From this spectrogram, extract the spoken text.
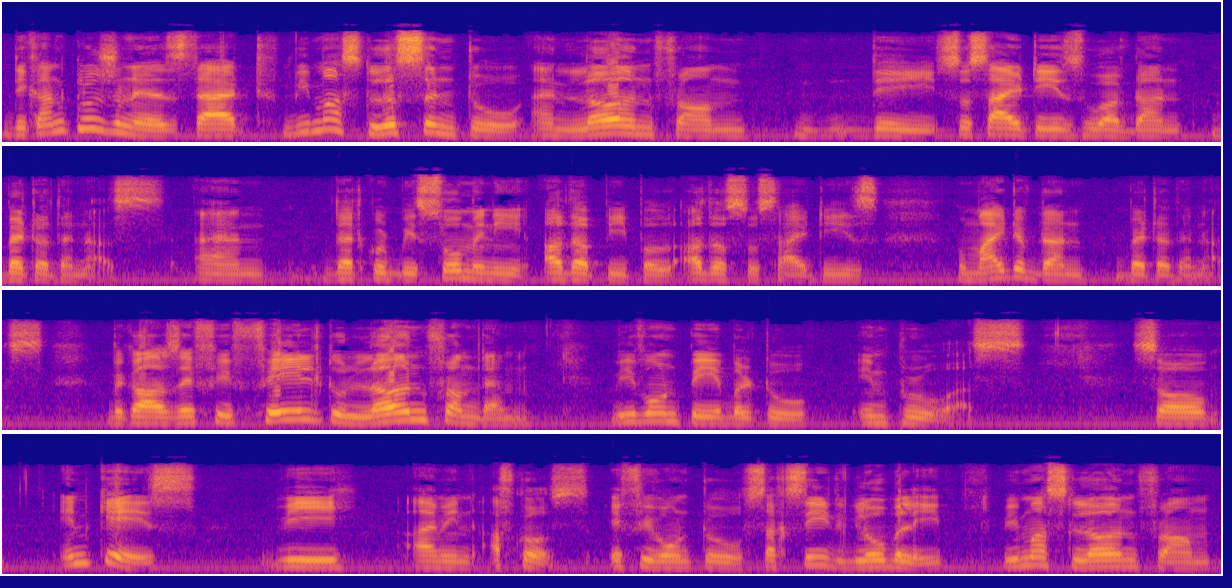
the conclusion is that we must listen to and learn from the societies who have done better than us, and that could be so many other people, other societies who might have done better than us. Because if we fail to learn from them, we won't be able to improve us. So, in case we I mean, of course, if we want to succeed globally, we must learn from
